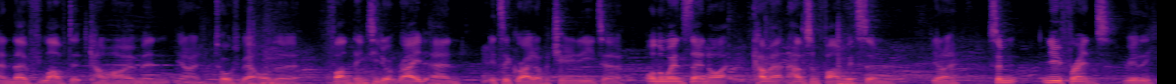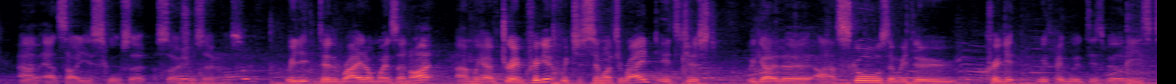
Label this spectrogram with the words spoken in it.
and they've loved it, come home and you know talked about all the fun things you do at RAID and it's a great opportunity to, on the Wednesday night, come out and have some fun with some, you know, some new friends, really, um, outside your school so social circles. We do the raid on Wednesday night. Um, we have Dream Cricket, which is similar to raid. It's just we go to uh, schools and we do cricket with people with disabilities.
